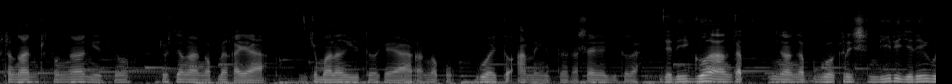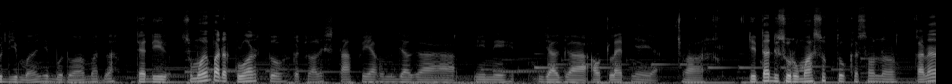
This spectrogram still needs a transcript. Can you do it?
ketengan ketengan gitu. Terus dia nganggapnya kayak gimana gitu kayak anggap gua itu aneh gitu rasanya kayak gitulah. Jadi gua angkat nganggap gua cringe sendiri jadi gua diem aja bodo amat lah. Jadi semuanya pada keluar tuh kecuali staff yang menjaga ini menjaga outletnya ya. Wah kita disuruh masuk tuh ke sono. Karena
